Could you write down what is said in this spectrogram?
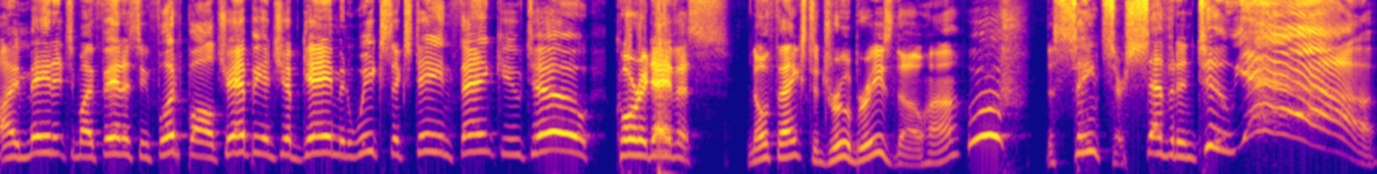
I made it to my fantasy football championship game in week 16. Thank you to Corey Davis. No thanks to Drew Brees, though, huh? Woo. The Saints are 7 and 2. Yeah!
